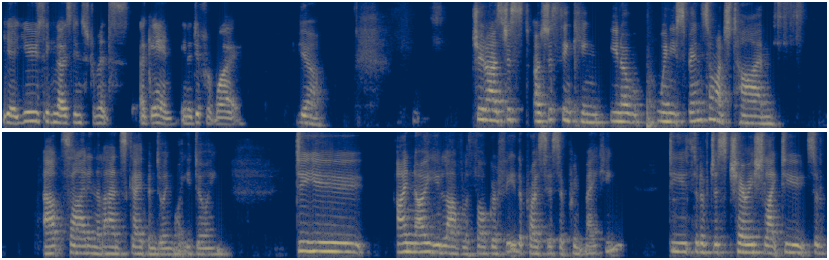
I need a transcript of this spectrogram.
yeah, using those instruments again in a different way. Yeah. Jude, I was just I was just thinking, you know, when you spend so much time outside in the landscape and doing what you're doing, do you I know you love lithography, the process of printmaking. Do you sort of just cherish, like, do you sort of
